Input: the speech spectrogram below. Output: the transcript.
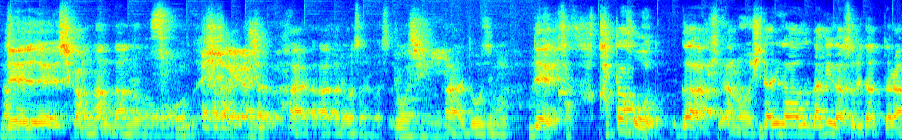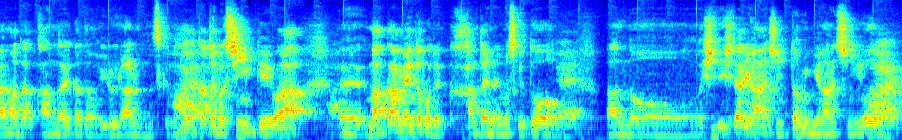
でしかもなんだあのいそんな方がいらっしゃる。はいあありますあります。同時に、はい、同時に。でか片方がひあの左側だけがそれだったらまだ考え方もいろいろあるんですけども、はい。例えば神経は、はい。えーまあ、顔面のところで簡単になりますけど、えあのひ左半身と右半身を、はい。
